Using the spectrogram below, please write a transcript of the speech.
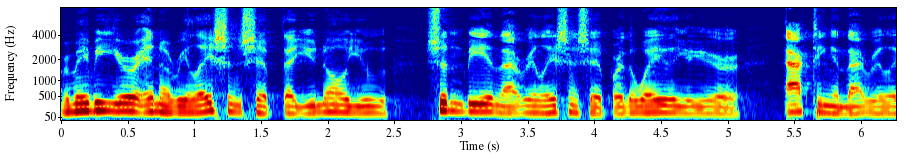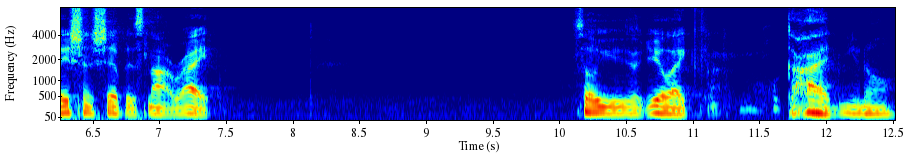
Or maybe you're in a relationship that you know you shouldn't be in that relationship, or the way that you're acting in that relationship is not right. So you, are like, God, you know,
